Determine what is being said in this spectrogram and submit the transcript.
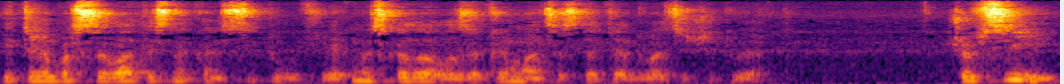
і треба ссилатись на Конституцію. Як ми сказали, зокрема, це стаття 24. Що всі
